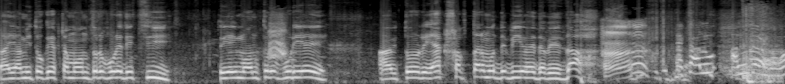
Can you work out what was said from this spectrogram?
তাই আমি তোকে একটা মন্ত্র পড়ে দিচ্ছি। তুই এই মন্ত্র পড়িয়ে আমি তোর এক সপ্তাহের মধ্যে বিয়ে হয়ে যাবে যা। একটা আলু আলু বাবা।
